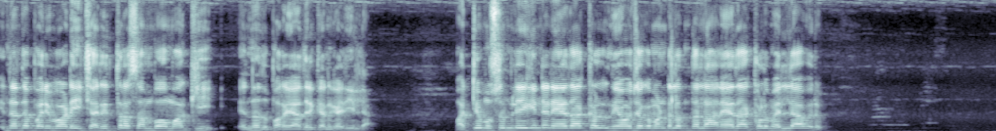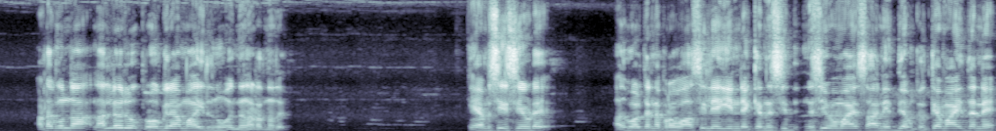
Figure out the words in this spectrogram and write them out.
ഇന്നത്തെ പരിപാടി ചരിത്ര സംഭവമാക്കി എന്നത് പറയാതിരിക്കാൻ കഴിയില്ല. മറ്റ് മുസ്ലിം ലീഗിന്റെ നേതാക്കൾ നിയോജക മണ്ഡലം തല നേതാക്കളും എല്ലാവരും അടങ്ങുന്ന നല്ലൊരു പ്രോഗ്രാമായിരുന്നു ഇന്ന് നടന്നത്. കെ എം സി സിയുടെ അതുപോലെ തന്നെ പ്രവാസി ലീഗിന്റെയൊക്കെ നിശി നിശീമമായ സാന്നിധ്യം കൃത്യമായി തന്നെ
